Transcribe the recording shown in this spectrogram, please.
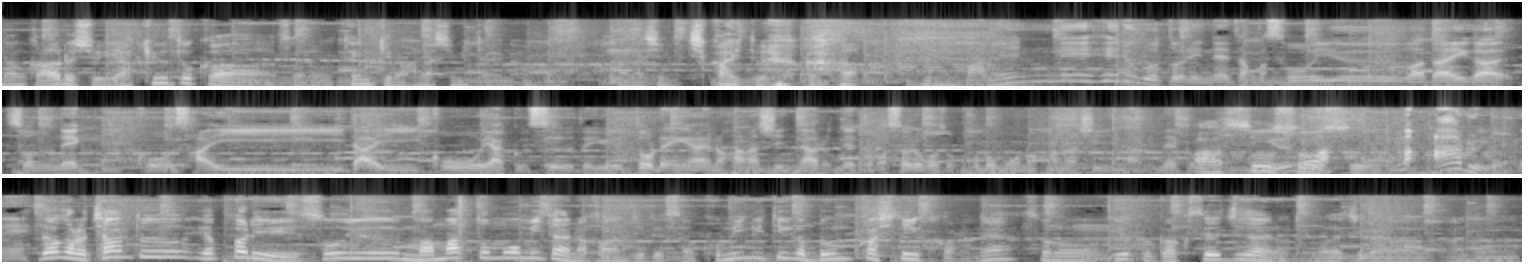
なんかある種野球とかその天気の話みたいな話に近いというか、まあ、年齢減るごとにね、なんかそういう話題が、そのね、こう、最大公約数で言うと恋愛の話になるねとか、それこそ子供の話になるねとかあ、ってそういうのは、そうそう。まあ、あるよね。だからちゃんとやっぱりそういうママ友みたいな感じでさコミュニティが分化していくからねその、うんよく学生時代の友達があの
